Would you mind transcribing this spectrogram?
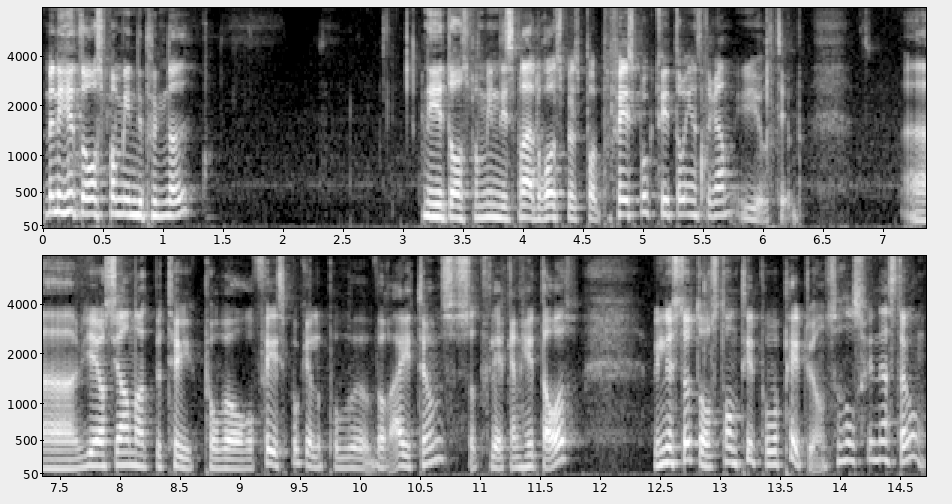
men ni hittar oss på mindy.nu. Ni hittar oss på Mindys bräd rollspelspodd på Facebook, Twitter, Instagram, Youtube. Uh, ge oss gärna ett betyg på vår Facebook eller på vår vår iTunes så att fler kan hitta oss. Vill ni stötta oss, ta en titt på vår Patreon så hörs vi nästa gång.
